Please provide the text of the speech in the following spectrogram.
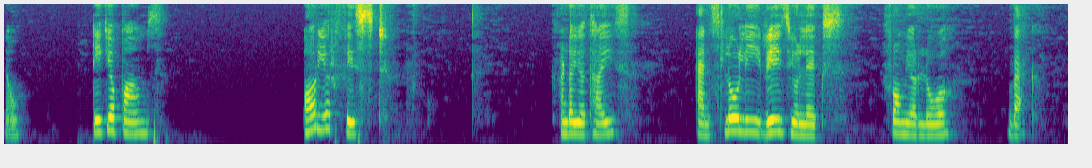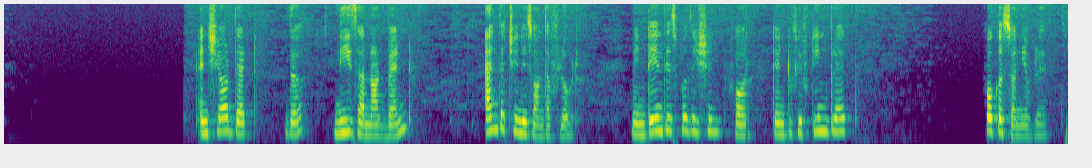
Now take your palms or your fist under your thighs and slowly raise your legs from your lower back. Ensure that the knees are not bent and the chin is on the floor. Maintain this position for 10 to 15 breaths. Focus on your breath.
